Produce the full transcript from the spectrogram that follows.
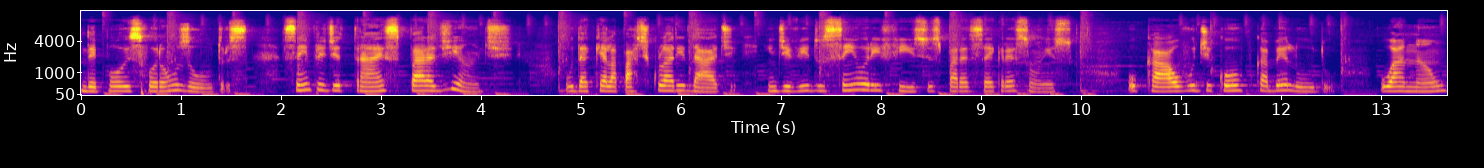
Depois foram os outros, sempre de trás para diante, o daquela particularidade, indivíduos sem orifícios para secreções, o calvo de corpo cabeludo, o anão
